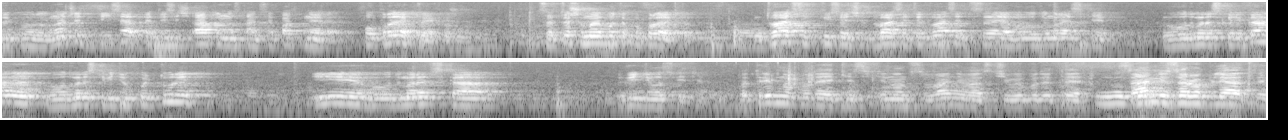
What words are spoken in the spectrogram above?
декларуємо. Значить, 55 тисяч атомна станція, партнери. По проекту я кажу. Це те, що має бути по проекту. 20 тисяч 20 і 20 це Володимирецьке, Володимирецька лікарня, Володимирецький відділ культури і Володимирецька відділ освіти. Потрібно буде якесь фінансування у вас, чи ви будете Ну, самі заробляти?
